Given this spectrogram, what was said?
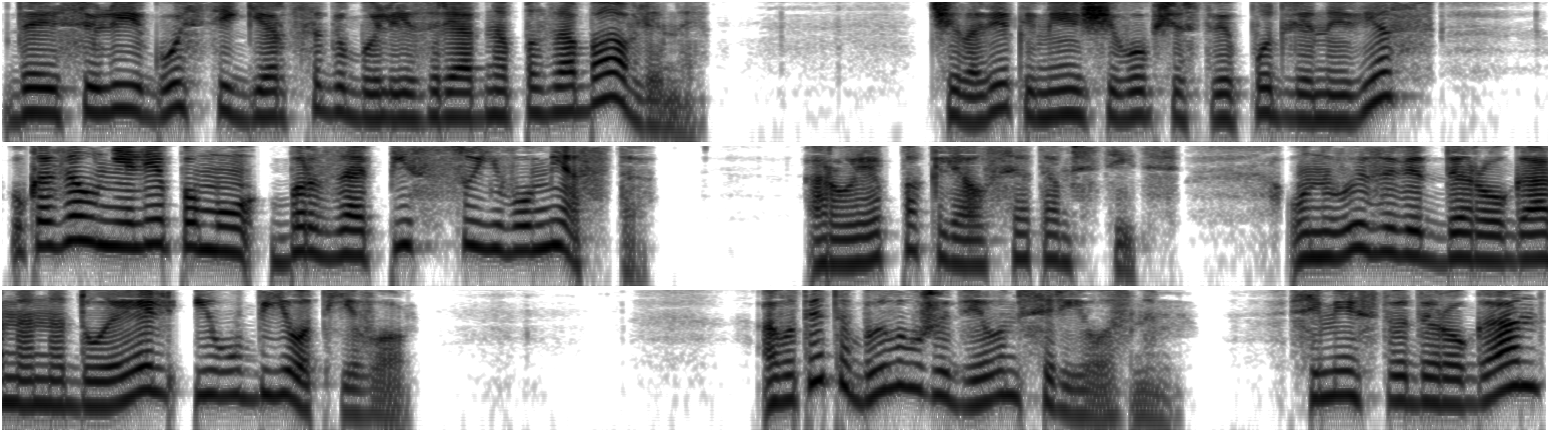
Де Сюли и гости герцога были изрядно позабавлены. Человек, имеющий в обществе подлинный вес, указал нелепому барзаписцу его место. Аруэ поклялся отомстить. Он вызовет Дерогана на дуэль и убьет его. А вот это было уже делом серьезным. Семейство Дероган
